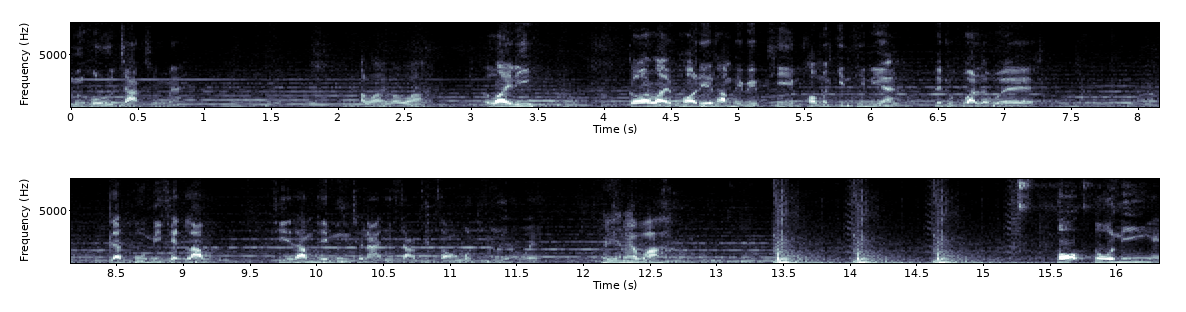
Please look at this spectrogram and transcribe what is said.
มึงคงรู้จักใช่ไหม อร่อยปะวะ อร่อยดิ ก็อร่อยพอที่จะทำให้วิปครีมเขามากินที่เนี่ยได้ทุกวันเลยเว้ย และกูมีเคล็ดลับที่จะทำให้มึงชนะอีก 32 คนที่เหลือเว้ย เฮ้ยอะไรวะ โต๊ะตัวนี้ไง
